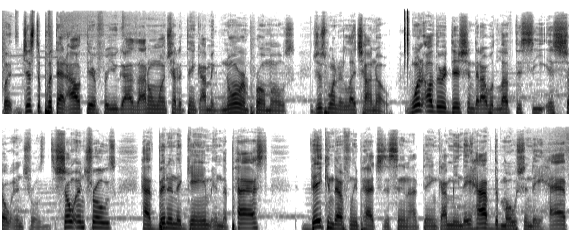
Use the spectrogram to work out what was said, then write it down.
But just to put that out there for you guys, I don't want y'all to think I'm ignoring promos. Just wanted to let y'all know. One other addition that I would love to see is show intros. Show intros have been in the game in the past. They can definitely patch this in, I think. I mean, they have the motion, they have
